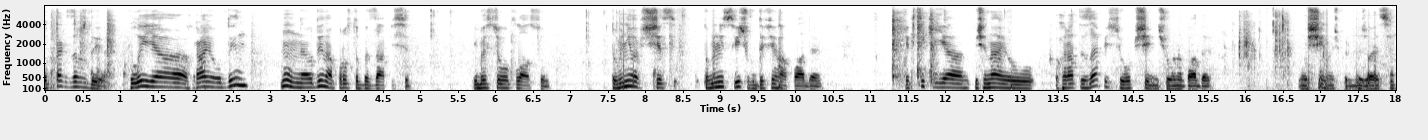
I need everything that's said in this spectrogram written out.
От так завжди. Коли я граю один, ну не один, а просто без записі. І без цього класу, то мені вообще то мені свічок дофіга падає. Як тільки я починаю грати записью, вообще нічого не падає. Вообще ночь приближається.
